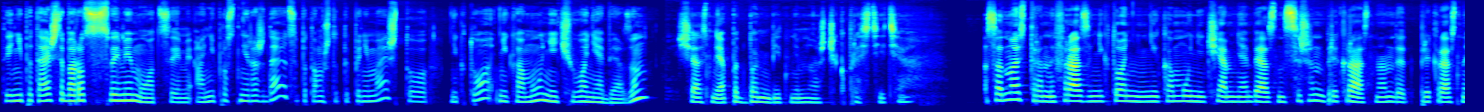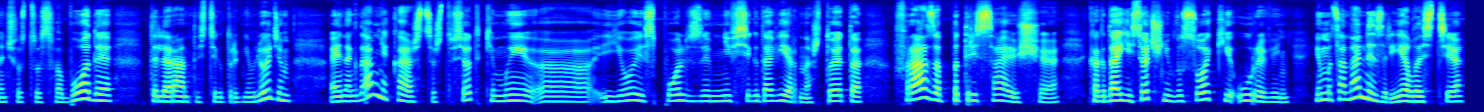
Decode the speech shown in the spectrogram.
ты не пытаешься бороться со своими эмоциями, они просто не рождаются, потому что ты понимаешь, что никто никому ничего не обязан. Сейчас меня подбомбит немножечко, простите с одной стороны, фраза «никто никому ничем не обязан» совершенно прекрасно. Она дает прекрасное чувство свободы, толерантности к другим людям. А иногда мне кажется, что все таки мы э, ее используем не всегда верно, что эта фраза потрясающая, когда есть очень высокий уровень эмоциональной зрелости,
